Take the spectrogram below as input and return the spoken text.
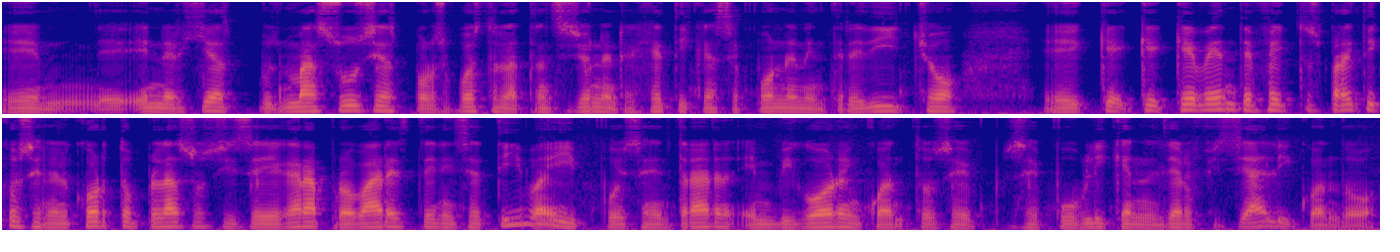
energías pues, más sucias, por supuesto la transición energética se pone en entredicho, ¿qué, qué, qué ven de efectos prácticos en el corto plazo si se llegara a aprobar esta iniciativa y pues entrar en vigor en cuanto se, se publique en el diario oficial y cuando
